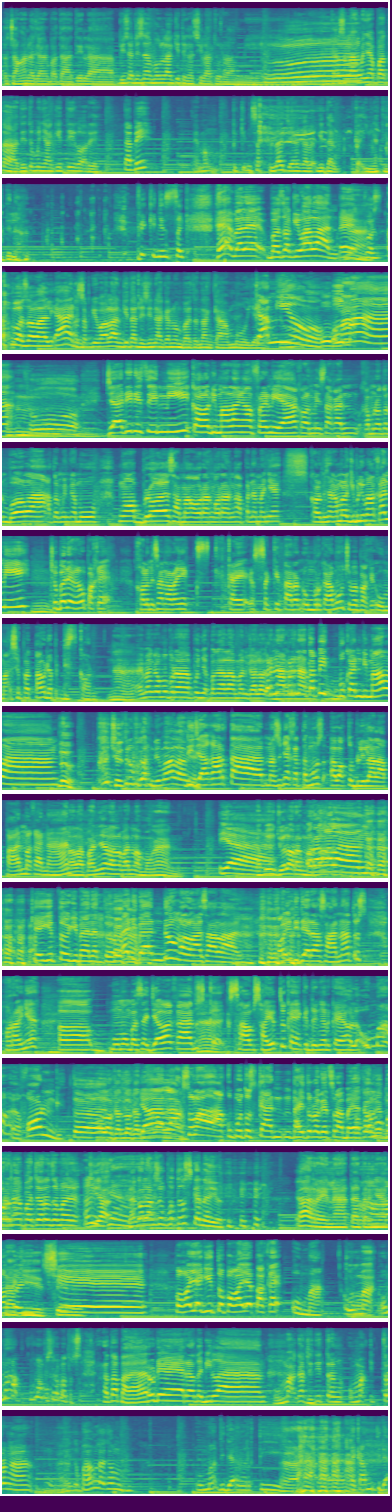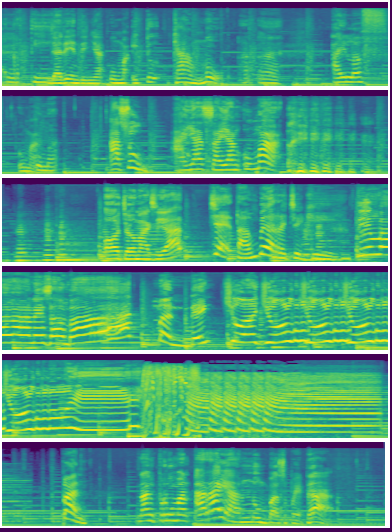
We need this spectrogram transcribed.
Oh, Janganlah jangan patah hati lah Bisa disambung lagi dengan silaturahmi oh. Gak selamanya patah hati itu menyakiti kok Re Tapi Emang bikin sebel aja kalau kita keingat itu loh bikin nyesek. Hei balik Boso Kiwalan. Eh Nah. bos Boso Walian. Asap Kiwalan kita di sini akan membahas tentang kamu ya. Cameo, Uma. Uma. Mm. Tuh. Jadi di sini kalau di Malang ya friend ya, kalau misalkan kamu nonton bola atau mungkin kamu ngobrol sama orang-orang apa namanya, kalau misalkan kamu lagi beli makan nih, Hmm. coba deh kamu pakai kalau misalkan orangnya kayak sekitaran umur kamu, coba pakai Uma, siapa tahu dapat diskon. Nah, emang kamu pernah punya pengalaman kalau Pernah pernah, tapi bukan di Malang. Loh, kok justru bukan di Malang Di ya? Jakarta, maksudnya ketemu s- waktu beli lalapan makanan. Lalapannya lalapan Lamongan. Iya. Tapi yang jual orang Malang. Orang Malang. Kayak gitu gimana tuh? Eh di Bandung kalau nggak salah. Pokoknya di daerah sana terus orangnya eh, ngomong bahasa Jawa kan. Terus Nah. ke sayup sayup tuh kayak kedengar kayak oleh Uma, ya kon gitu. Oh, logat-logat Ya Malang ya? langsung lah aku putuskan entah itu logat Surabaya Oh, kamu logat pernah mana. pacaran sama dia? Enggak. Lah kok langsung putuskan ayo? ya Renata ternyata Ah, gitu. Pokoknya gitu, pokoknya pakai Uma. Uma. Uma, Uma pesan apa terus? Rata baru deh, Rata bilang Umak kan dititreng, umak itreng ah. Nah, paham gak kamu? Uma tidak ngerti. eh, kamu tidak ngerti. Jadi intinya umak itu kamu. Ah, ah. I love Uma. Uma. Asu, ayah sayang umak. Ojo maksiat, Cek tambah rezeki. timbangannya sambat. Mending jual jual jual jual jual Pan, Nang perumahan araya numpak sepeda.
